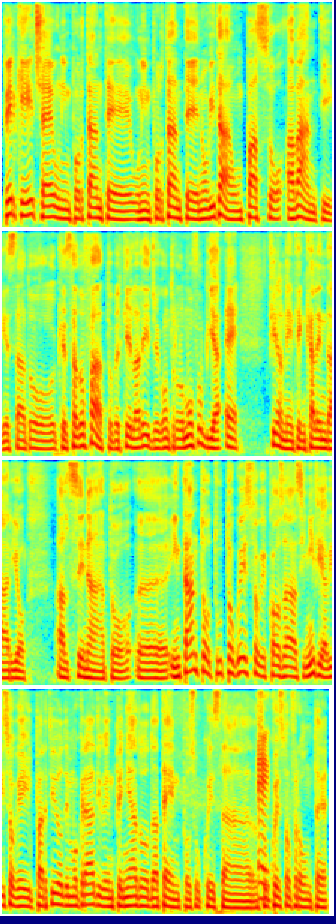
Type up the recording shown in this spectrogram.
perché c'è un'importante, un'importante novità, un passo avanti che è, stato, che è stato fatto, perché la legge contro l'omofobia è finalmente in calendario al Senato. Eh, intanto tutto questo che cosa significa, visto che il Partito Democratico è impegnato da tempo su, questa, ecco. su questo fronte?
